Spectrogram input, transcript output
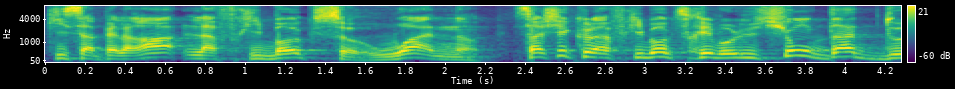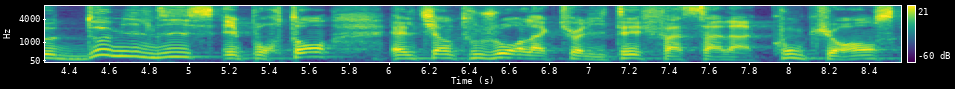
qui s'appellera la Freebox One. Sachez que la Freebox Révolution date de 2010 et pourtant elle tient toujours l'actualité face à la concurrence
